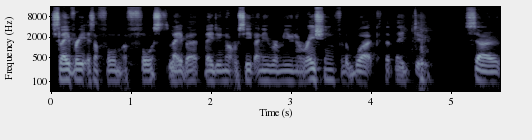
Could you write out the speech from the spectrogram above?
Slavery is a form of forced labor. They do not receive any remuneration for the work that they do. So,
